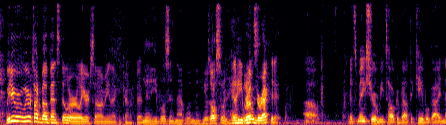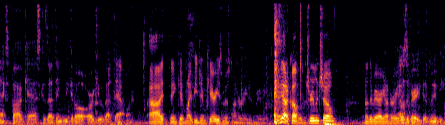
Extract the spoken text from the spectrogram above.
We do. We were talking about Ben Stiller earlier, so I mean that can kind of fit. Yeah, he was in that, wasn't he? He was also in No, he wrote and directed it. Oh. Let's make sure we talk about the cable guy next podcast because I think we could all argue about that one. I think it might be Jim Carrey's most underrated movie. He's got a couple. The Truman Show, another very underrated. That was a very good movie.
